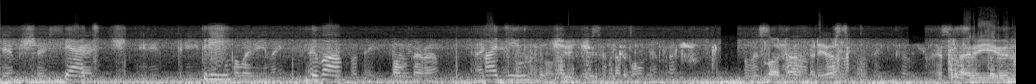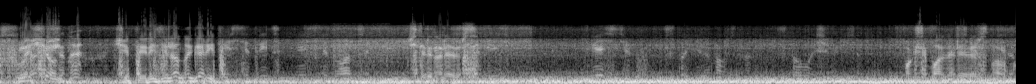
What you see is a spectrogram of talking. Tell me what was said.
7. 6. Пять, 5. 4. 3. три, с половиной. Два. Полтора. Один. Чуть-чуть. Высота полметра. Высота Реверс. Это реверс включен. Четыре зеленый горит. 230. 220. 4 на реверсе. 200. 190. 180. Максимальный реверс норма.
